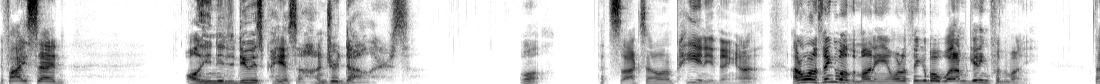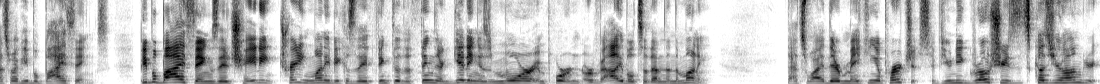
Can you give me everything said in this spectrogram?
If I said, all you need to do is pay us a $100, well, that sucks. I don't want to pay anything. I don't want to think about the money. I want to think about what I'm getting for the money. That's why people buy things. People buy things, they're trading, trading money because they think that the thing they're getting is more important or valuable to them than the money. That's why they're making a purchase. If you need groceries, it's because you're hungry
